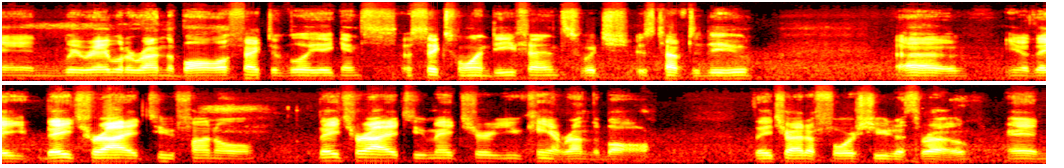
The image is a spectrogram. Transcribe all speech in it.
and we were able to run the ball effectively against a six-one defense, which is tough to do. Uh, you know, they they try to funnel, they try to make sure you can't run the ball. They try to force you to throw, and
